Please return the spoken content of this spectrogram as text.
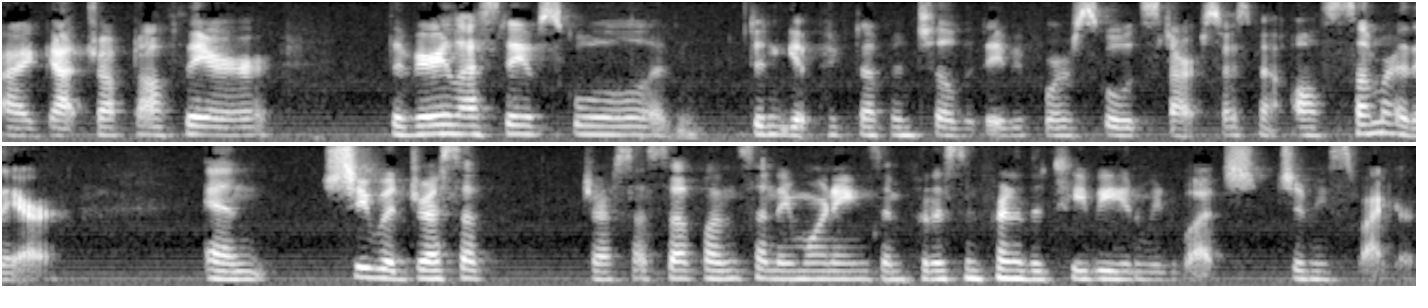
I got dropped off there the very last day of school and didn't get picked up until the day before school would start. So I spent all summer there, and she would dress up, dress us up on Sunday mornings and put us in front of the TV, and we'd watch Jimmy Swaggart.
